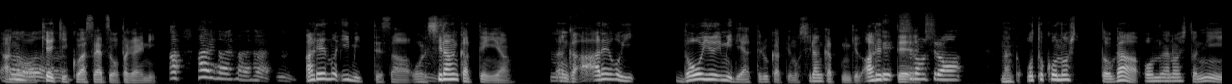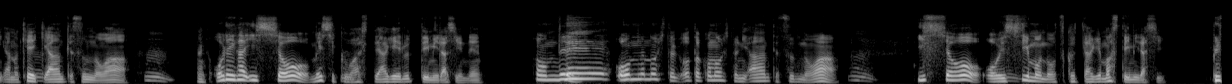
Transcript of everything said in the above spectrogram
あの、ケーキ食わすやつお互いに。あはいはいはいはい。うんあれの意味ってさ、うん俺知らんかってんやん。うなんかあれをいどういう意味でやってるかっていうの知らんかってんけど、あれっえて知らん知らん。なんか男の人が女の人にあのケーキあんってすんのは、うん。なんか俺が一生飯食わしてあげるって意味らしいねん。ほんで、えー、女の人が男の人にあんってするのはうん。一生美味しいものを作ってあげますって意味らしい。めっ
